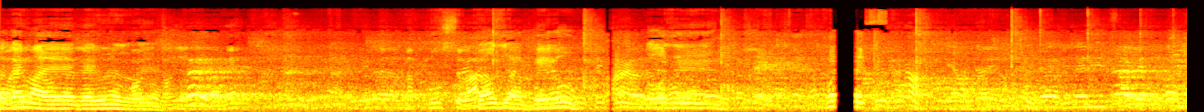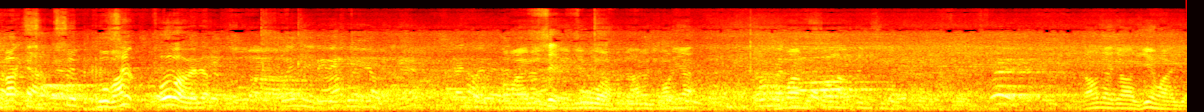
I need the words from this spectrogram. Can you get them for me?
တကိုင်းပါလေဘယ်လိုလဲဆိုရင်မဖိုးစပါကျောင်းဆရာဘယ်လိုတော်စင်မစစ်ဖို့ပါစစ်ဖိုးပါပဲဗျဟောမှာလည်းစစ်ဖိုးပါဒါမှခေါ်ရဟောမှာမဆောင်းတော့သိရှိတယ်။နောက်ကြတော့ရင့်သွားပြီ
